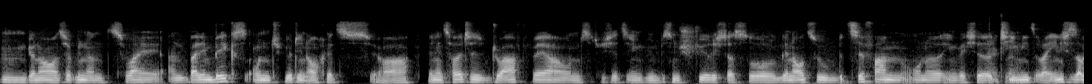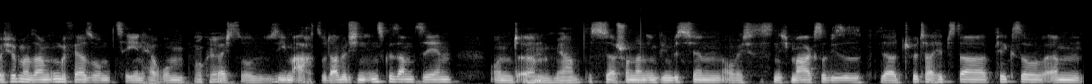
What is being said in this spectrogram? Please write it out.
Mm, Genau, also ich habe ihn an zwei an, bei den Bigs und ich würde ihn auch jetzt, ja, wenn jetzt heute Draft wäre und es ist natürlich jetzt irgendwie ein bisschen schwierig, das so genau zu beziffern, ohne irgendwelche klar. Teammeets oder ähnliches, aber ich würde mal sagen, ungefähr so um 10 herum, Okay. vielleicht so 7, 8, so da würde ich ihn insgesamt sehen. Und ähm, mhm. ja, das ist ja schon dann irgendwie ein bisschen, auch wenn ich es nicht mag, so diese, dieser Twitter-Hipster-Pick so. Ähm,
